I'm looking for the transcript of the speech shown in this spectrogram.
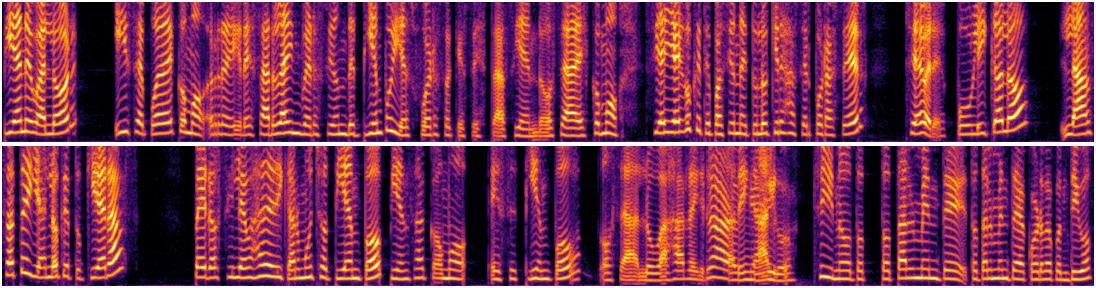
Tiene valor y se puede como regresar la inversión de tiempo y esfuerzo que se está haciendo. O sea, es como si hay algo que te apasiona y tú lo quieres hacer por hacer, chévere, públicalo, lánzate y haz lo que tú quieras, pero si le vas a dedicar mucho tiempo, piensa como ese tiempo, o sea, lo vas a regresar en algo. Sí, no, totalmente, totalmente de acuerdo contigo.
